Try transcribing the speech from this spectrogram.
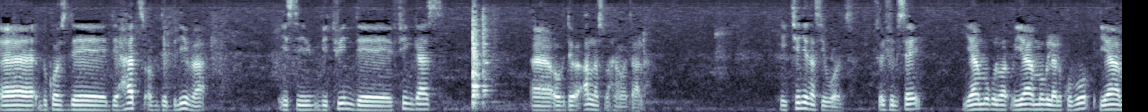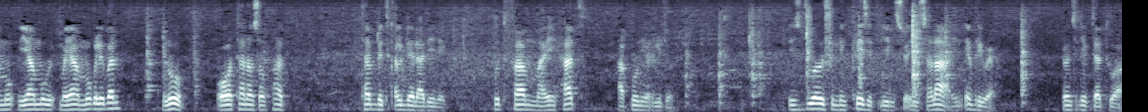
Uh, because the the heart of the believer is in between the fingers uh, of the Allah subhanahu wa ta'ala. He changes as he wants. So he should say ya mughal ya al kubu, ya ya ya mughliban qulub o turners of heart tabbat qalbi ala put firm my heart upon your religion. This dua should increase it in, in salah in everywhere don't leave that dua.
